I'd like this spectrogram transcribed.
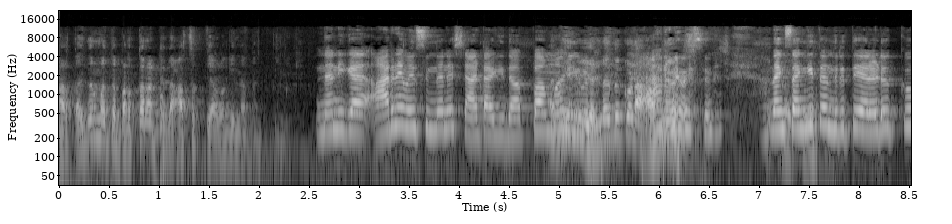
ಮಾಡ್ತಾ ಇದ್ರು ಮತ್ತೆ ಭರತನಾಟ್ಯದ ಆಸಕ್ತಿ ಯಾವಾಗಿಂದ ಬಂತು ನಿಮಗೆ? ನನೀಗ ಆರನೇ ವಯಸ್ಸಿಂದನೇ ಸ್ಟಾರ್ಟ್ ಆಗಿದೆ ಅಪ್ಪ ಅಮ್ಮ ಎಲ್ಲದೂ ಕೂಡ ಆರನೇ ವಯಸ್ಸಿಂದ. ನಂಗೆ ಸಂಗೀತ ನೃತ್ಯ ಎರಡಕ್ಕೂ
